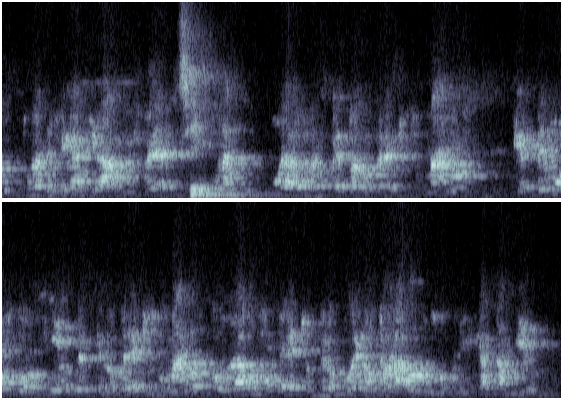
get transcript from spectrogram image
cultura de legalidad, mujer, sí. una cultura de respeto a los derechos humanos, que estemos conscientes que los derechos humanos, por un lado son derechos, pero por el otro lado nos obligan también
